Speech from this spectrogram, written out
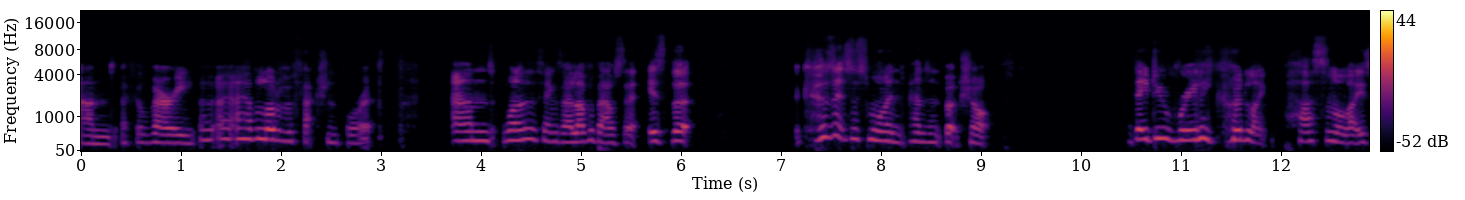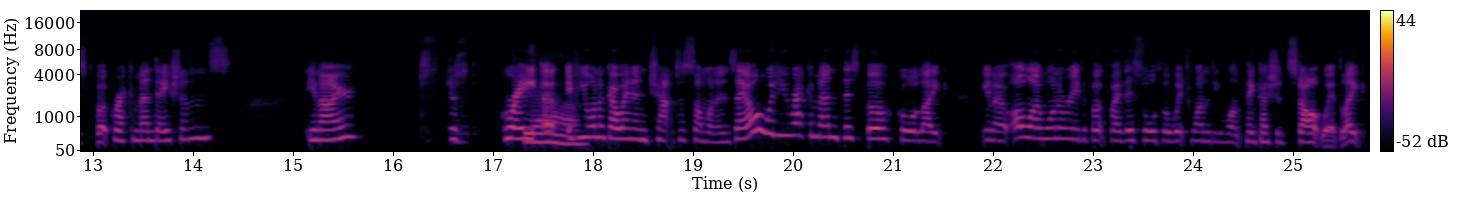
and I feel very I, I have a lot of affection for it. And one of the things I love about it is that because it's a small independent bookshop, they do really good like personalized book recommendations, you know? Just just great uh, if you want to go in and chat to someone and say oh would you recommend this book or like you know oh i want to read a book by this author which one do you want think i should start with like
